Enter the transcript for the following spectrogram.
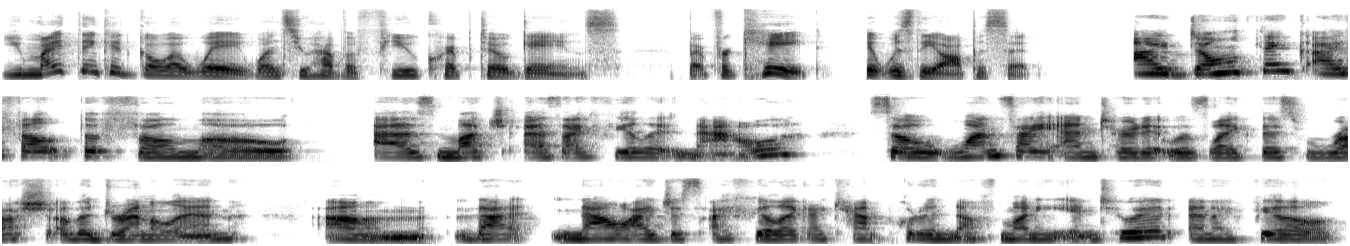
you might think it'd go away once you have a few crypto gains. But for Kate, it was the opposite. I don't think I felt the FOMO as much as I feel it now. So once I entered, it was like this rush of adrenaline. um, that now I just I feel like I can't put enough money into it, and I feel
